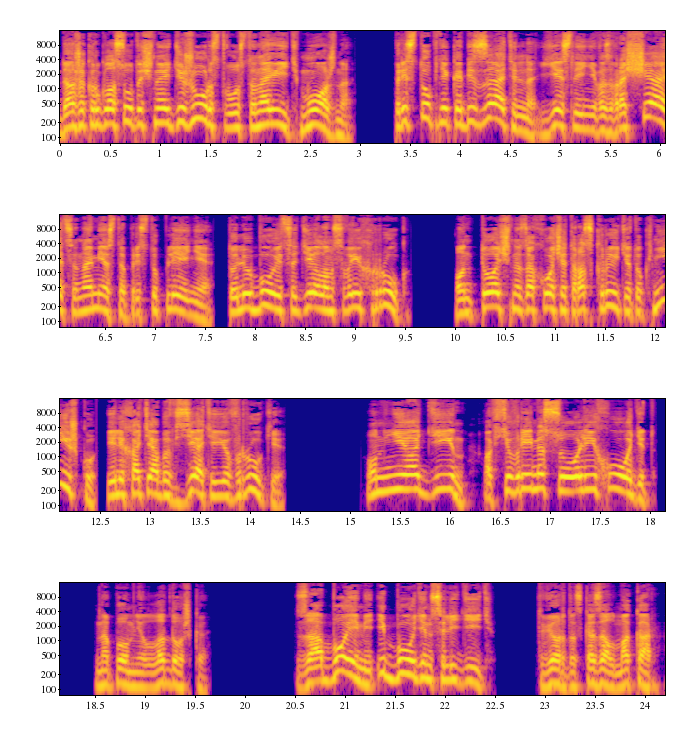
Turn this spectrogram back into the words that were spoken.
Даже круглосуточное дежурство установить можно. Преступник обязательно, если и не возвращается на место преступления, то любуется делом своих рук. Он точно захочет раскрыть эту книжку или хотя бы взять ее в руки. Он не один, а все время с Олей ходит, напомнил Ладошка. За обоими и будем следить, твердо сказал Макар.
